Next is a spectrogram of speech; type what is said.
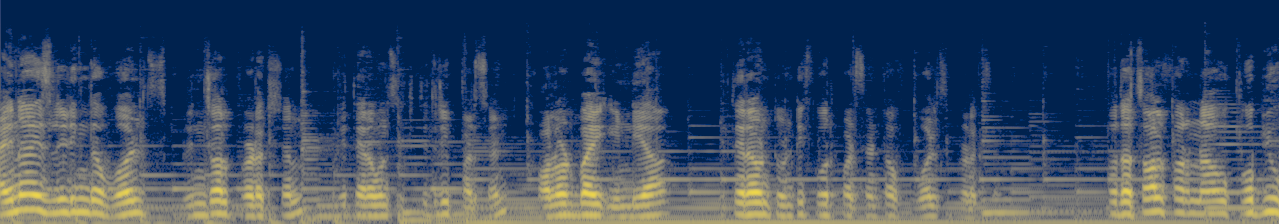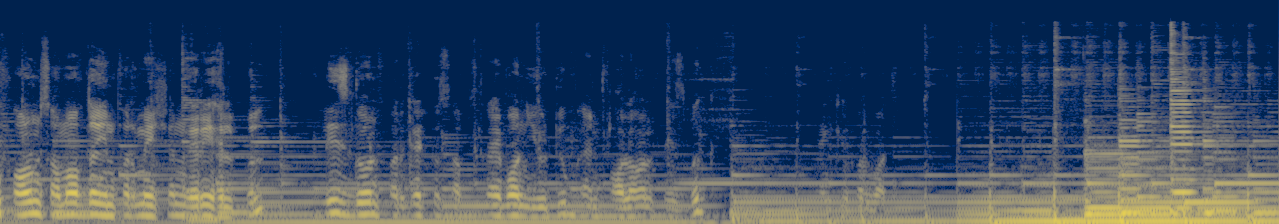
China is leading the world's brinjal production with around 63%, followed by India with around 24% of world's production. So that's all for now. Hope you found some of the information very helpful. Please don't forget to subscribe on YouTube and follow on Facebook. Thank you for watching.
